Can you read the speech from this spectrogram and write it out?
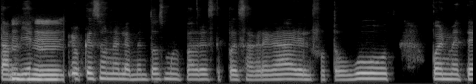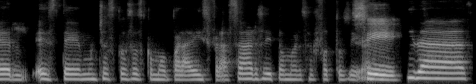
También creo que son elementos muy padres que puedes agregar, el photobooth, pueden meter este, muchas cosas como para disfrazarse y tomarse fotos divertidas.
